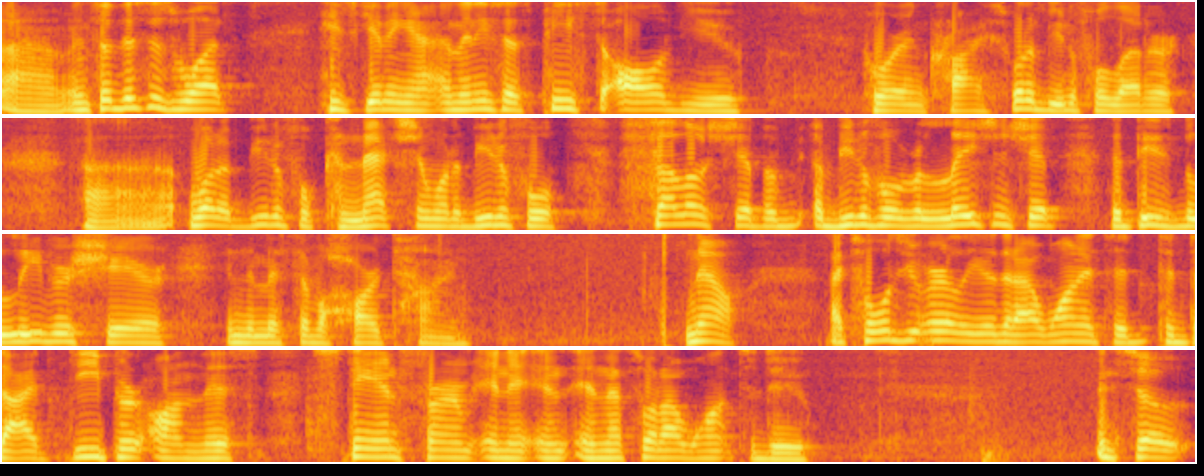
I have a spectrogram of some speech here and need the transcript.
Um, and so this is what he's getting at. And then he says, Peace to all of you who are in Christ. What a beautiful letter. Uh, what a beautiful connection. What a beautiful fellowship, a, a beautiful relationship that these believers share in the midst of a hard time. Now, I told you earlier that I wanted to, to dive deeper on this, stand firm in it, and, and that's what I want to do. And so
